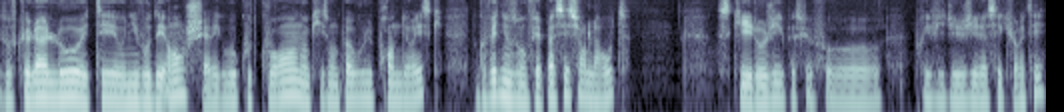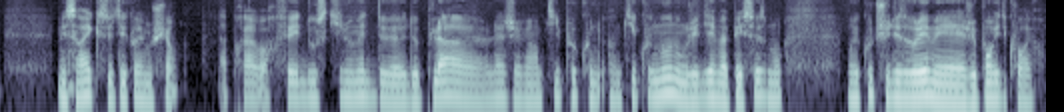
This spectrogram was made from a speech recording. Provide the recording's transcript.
Sauf que là, l'eau était au niveau des hanches avec beaucoup de courant, donc ils n'ont pas voulu prendre de risques. Donc en fait, ils nous ont fait passer sur de la route, ce qui est logique parce qu'il faut privilégier la sécurité. Mais c'est vrai que c'était quand même chiant. Après avoir fait 12 km de, plat, euh, là j'avais un petit peu un petit coup de mou, donc j'ai dit à ma paisseuse bon, bon écoute, je suis désolé, mais j'ai pas envie de courir.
